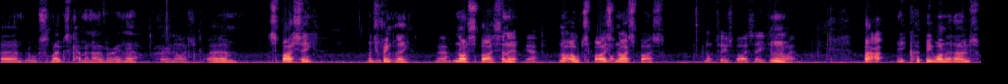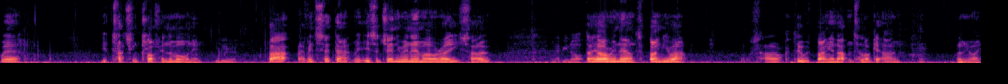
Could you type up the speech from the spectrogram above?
Um, oh, smoke's coming over in there. Very nice. Um, spicy. What do you think, Lee? Yeah. Nice spice, isn't it? Yeah. Not old spice, Not- nice spice. Not too spicy. Just Mm. right. But it could be one of those where you're touching cloth in the morning. But having said that, it is a genuine MRE, so Maybe not. they are renowned to bung you up. So I could do with bunging up until I get home. Anyway,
